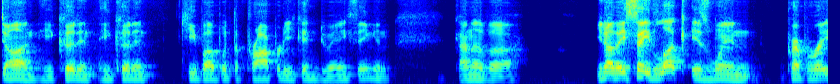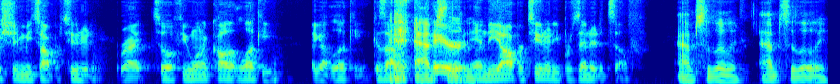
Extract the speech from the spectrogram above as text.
done. He couldn't he couldn't keep up with the property. He couldn't do anything, and kind of a, uh, you know, they say luck is when preparation meets opportunity, right? So if you want to call it lucky, I got lucky because I was prepared and the opportunity presented itself. Absolutely, absolutely.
